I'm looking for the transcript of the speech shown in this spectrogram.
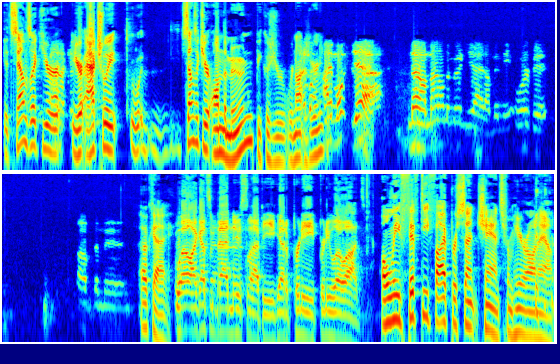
It sounds like you're Uh, you're actually. It sounds like you're on the moon because you're we're not I'm, hearing. I'm, on- yeah. No, I'm not on the moon yet. I'm in the orbit of the moon. Okay, Well, I got some bad news, Slappy. You got a pretty pretty low odds. only fifty five percent chance from here on out.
